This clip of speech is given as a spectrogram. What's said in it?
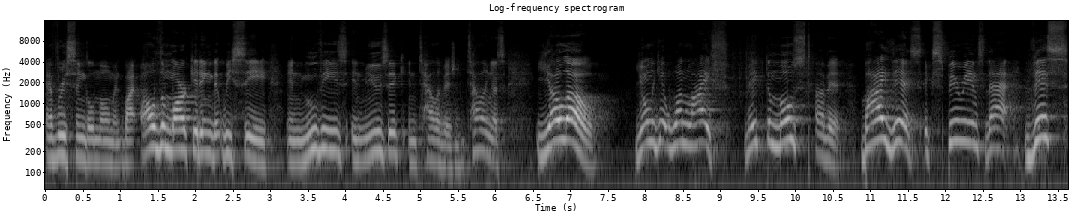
every single moment by all the marketing that we see in movies, in music, in television, telling us, YOLO, you only get one life, make the most of it. Buy this, experience that. This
